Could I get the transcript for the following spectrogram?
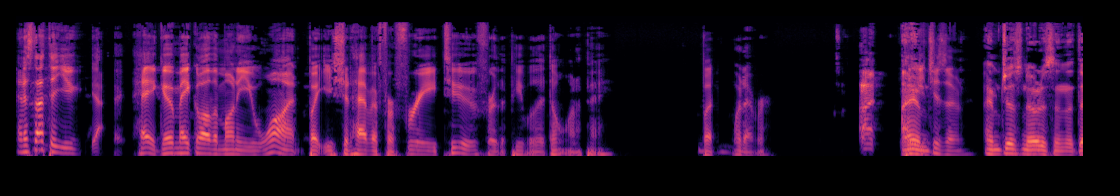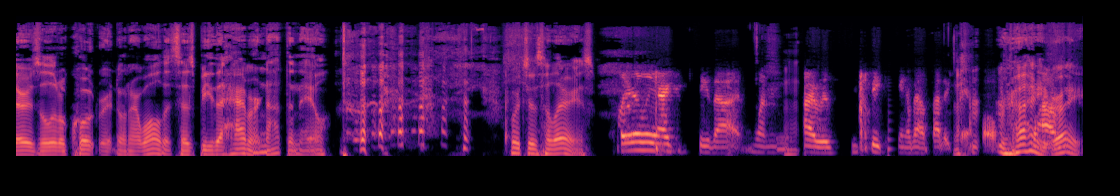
And it's not that you, hey, go make all the money you want, but you should have it for free too for the people that don't want to pay. But whatever. I am, each his own. I'm just noticing that there is a little quote written on our wall that says, "Be the hammer, not the nail," which is hilarious. Clearly, I could see that when mm-hmm. I was speaking about that example. right, wow. right.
